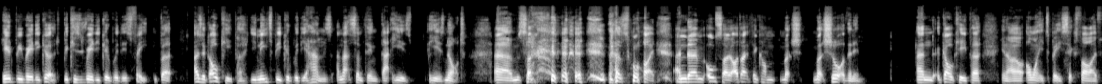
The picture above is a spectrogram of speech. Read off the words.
he would be really good because he's really good with his feet. But as a goalkeeper, you need to be good with your hands, and that's something that he is he is not. Um, so that's why. And um, also, I don't think I'm much much shorter than him. And a goalkeeper, you know, I, I want you to be six five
